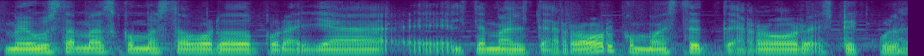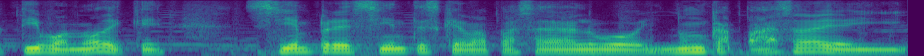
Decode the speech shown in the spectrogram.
Me gusta más cómo está abordado por allá eh, el tema del terror, como este terror especulativo, ¿no? De que siempre sientes que va a pasar algo y nunca pasa y,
